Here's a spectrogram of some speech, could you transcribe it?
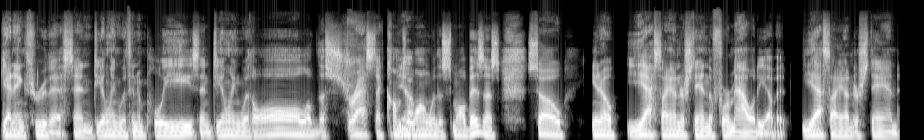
getting through this and dealing with an employees and dealing with all of the stress that comes Yeah. along with a small business. So, you know, yes, I understand the formality of it. Yes, I understand,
